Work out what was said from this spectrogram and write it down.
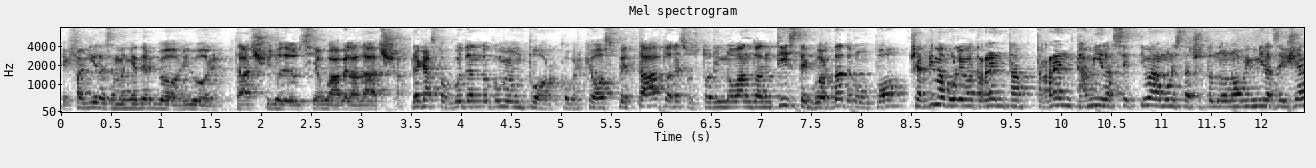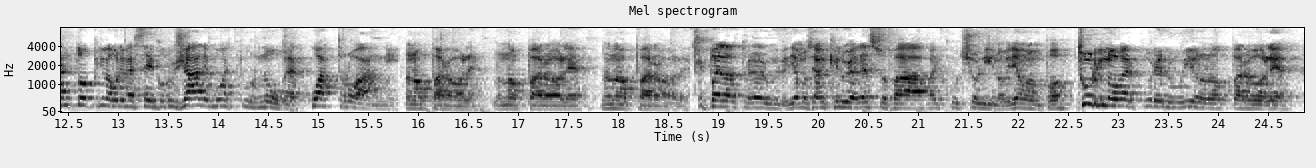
e Fakira si mangia del go, rigore Tacito devo sia qua per la taccia. Raga sto godendo come un porco Perché ho aspettato Adesso sto rinnovando Antista E guardatelo un po' Cioè prima voleva 30.000 30 a settimana Ora sta accettando 9.600 Prima voleva essere cruciale Mo' è turnover. 4 anni. Non ho parole Non ho parole Non ho parole. E poi l'altro era lui Vediamo se anche lui adesso fa, fa il cucciolino Vediamolo un po' Turnover pure lui Io non ho parole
